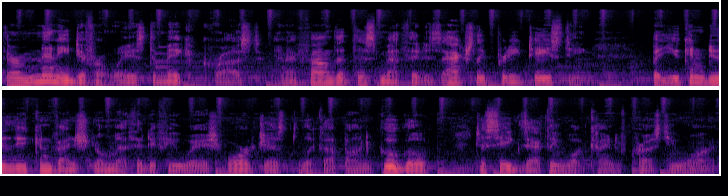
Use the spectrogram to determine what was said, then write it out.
There are many different ways to make a crust, and I found that this method is actually pretty tasty. But you can do the conventional method if you wish, or just look up on Google to see exactly what kind of crust you want.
